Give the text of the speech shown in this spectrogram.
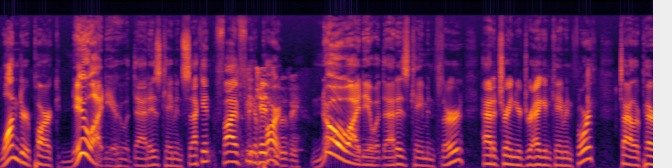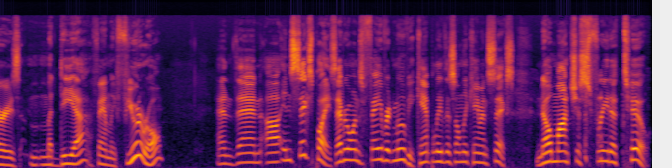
Wonder Park, no idea who what that is, came in second. Five It's Feet Apart, movie. no idea what that is, came in third. How to Train Your Dragon came in fourth. Tyler Perry's Madea, Family Funeral. And then uh, in sixth place, everyone's favorite movie. Can't believe this only came in sixth. No Manches Frida 2.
